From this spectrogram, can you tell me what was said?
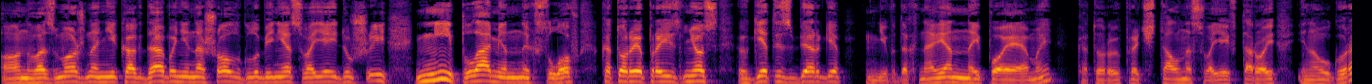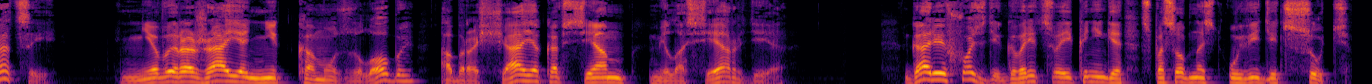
он, возможно, никогда бы не нашел в глубине своей души ни пламенных слов, которые произнес в Геттисберге, ни вдохновенной поэмы, которую прочитал на своей второй инаугурации, не выражая никому злобы, обращая ко всем милосердие. Гарри Фозди говорит в своей книге «Способность увидеть суть».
